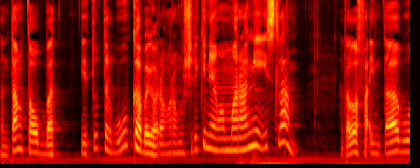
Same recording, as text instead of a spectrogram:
tentang taubat itu terbuka bagi orang-orang musyrikin yang memerangi Islam. Kata Allah fa in tabu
